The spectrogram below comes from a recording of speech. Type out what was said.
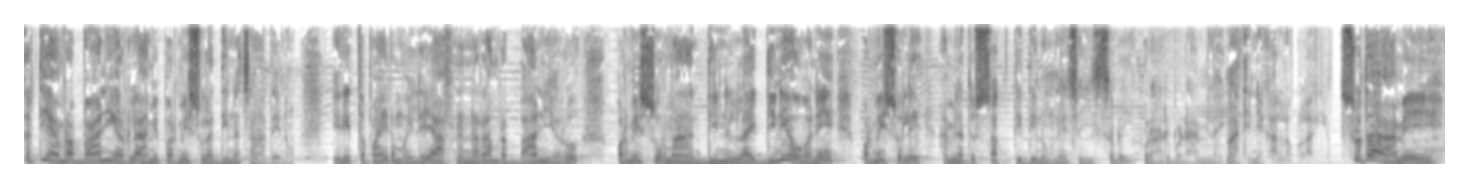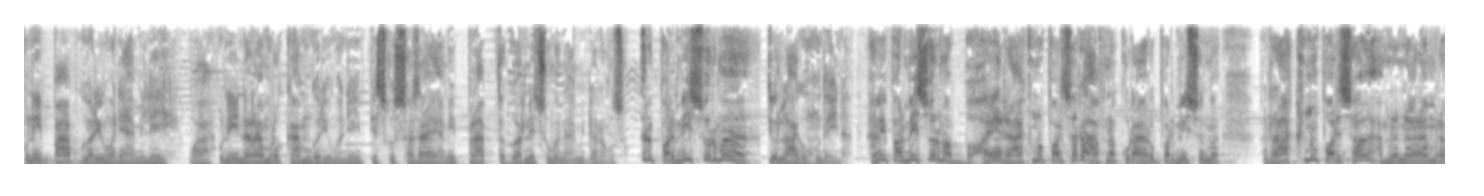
तर ती हाम्रा बानीहरूलाई हामी परमेश्वरलाई दिन चाहँदैनौँ। यदि तपाईँ र मैले आफ्ना नराम्रा बानीहरू परमेश्वरमा दिनलाई दिने हो भने परमेश्वरले हामीलाई त्यो शक्ति दिनुहुनेछ। यी सबै कुराहरूबाट हामीलाई माथि निकाल्नको लागि। श्रोता हामी कुनै पाप गर्यौँ भने हामीले वा कुनै नराम्रो काम गर्यौँ भने त्यसको सजाय हामी प्राप्त गर्नेछौँ भने हामी डराउँछौँ। तर परमेश्वरमा त्यो लागु हुँदैन। हामी परमेश्वरमा भय राख्नुपर्छ र आफ्ना कुराहरू परमेश्वरमा राख्नुपर्छ हाम्रा नराम्रा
